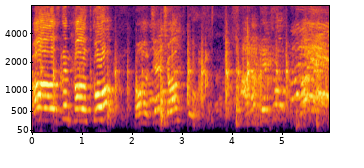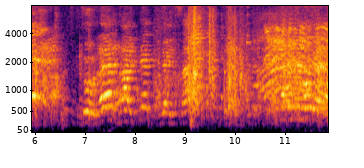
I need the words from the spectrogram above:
O, z tym kątku, po dzieciątku. A na piecu, to jest. to Culé na yes.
